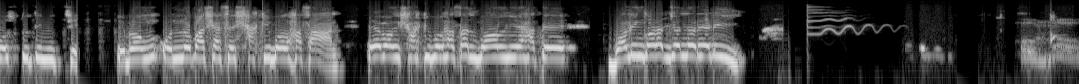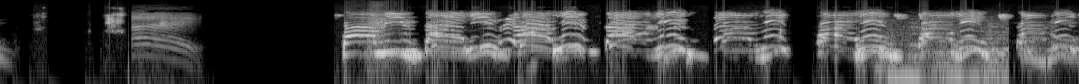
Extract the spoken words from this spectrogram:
প্রস্তুতি নিচ্ছে। এবং অন্য পাশে আছে সাকিবুল হাসান। এবং সাকিবুল হাসান বল নিয়ে হাতে বোলিং করার জন্য ready Tamim Tamim Tamim Tamim. Tamim Tamim Tamim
